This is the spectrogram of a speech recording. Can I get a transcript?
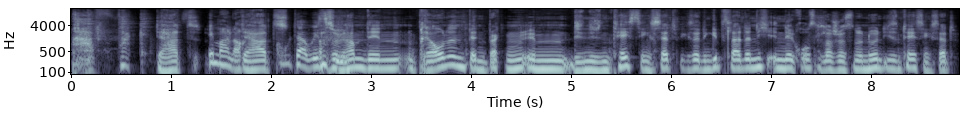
ah, fuck. Der hat immer noch der hat, guter Whisky. Also wir haben den braunen Ben Bracken im in diesem Tasting Set. Wie gesagt, den gibt es leider nicht in der großen Flasche, sondern nur in diesem Tasting Set.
